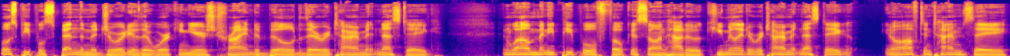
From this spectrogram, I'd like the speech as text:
Most people spend the majority of their working years trying to build their retirement nest egg. And while many people focus on how to accumulate a retirement nest egg, you know, oftentimes they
